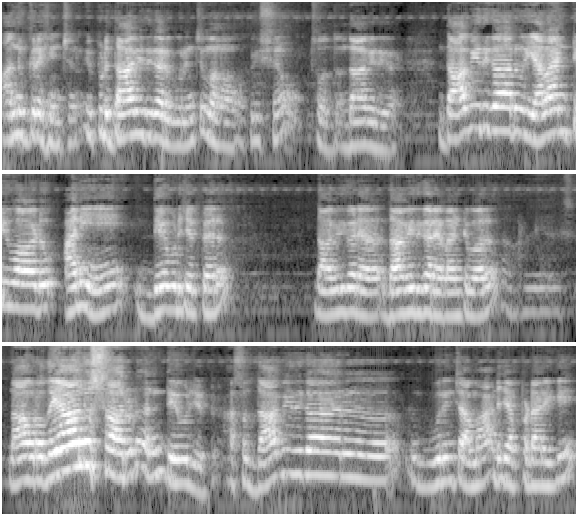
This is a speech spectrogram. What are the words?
అనుగ్రహించను. ఇప్పుడు దావీది గారి గురించి మనం ఒక విషయం చూద్దాం. దావీది గారు. దావీది గారు ఎలాంటి వాడు అని దేవుడు చెప్పారు. దావీది గారు దావీది గారు ఎలాంటి వారు? నా హృదయానుసారుడు అని దేవుడు చెప్పారు. అసలు దావీది గారు గురించి ఆ మాట చెప్పడానికి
